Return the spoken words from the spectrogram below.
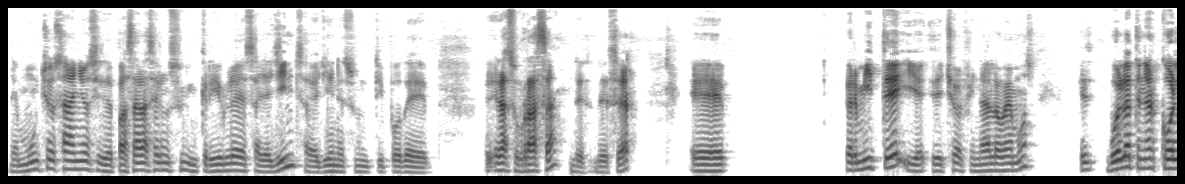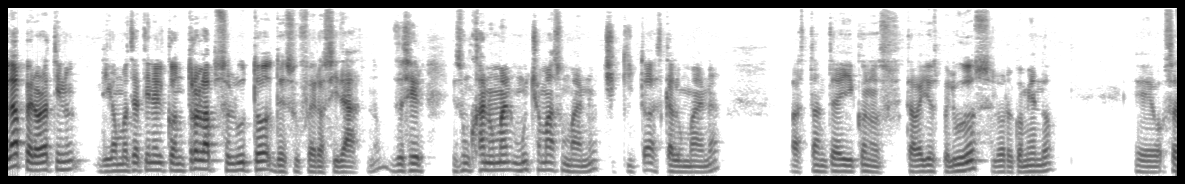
de muchos años y de pasar a ser un increíble Saiyajin, Saiyajin es un tipo de, era su raza de, ser, eh, permite, y de hecho al final lo vemos, vuelve a tener cola, pero ahora tiene, digamos, ya tiene el control absoluto de su ferocidad, ¿no? Es decir, es un Hanuman mucho más humano, chiquito, a escala humana, bastante ahí con los cabellos peludos, lo recomiendo. Eh, o, se,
